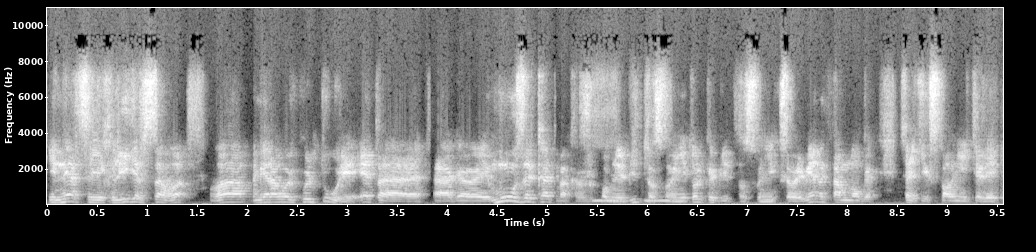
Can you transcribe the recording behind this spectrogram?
инерция их лидерства в, в мировой культуре. Это музыка, я хорошо помню Битлз, но не только Битлз, у них современных там много всяких исполнителей.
